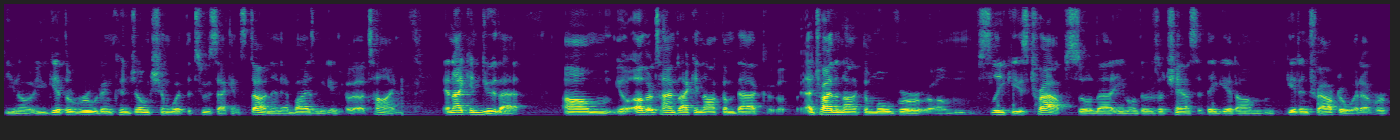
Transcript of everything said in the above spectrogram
you know, you get the root in conjunction with the two second stun and it buys me a, a time. And I can do that. Um, you know, other times I can knock them back. I try to knock them over um, Sleeky's traps so that you know there's a chance that they get um get entrapped or whatever,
